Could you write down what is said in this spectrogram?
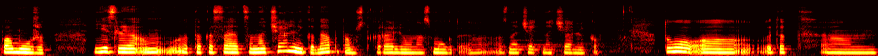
поможет. Если это касается начальника, да, потому что короли у нас могут означать начальников, то этот эм,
